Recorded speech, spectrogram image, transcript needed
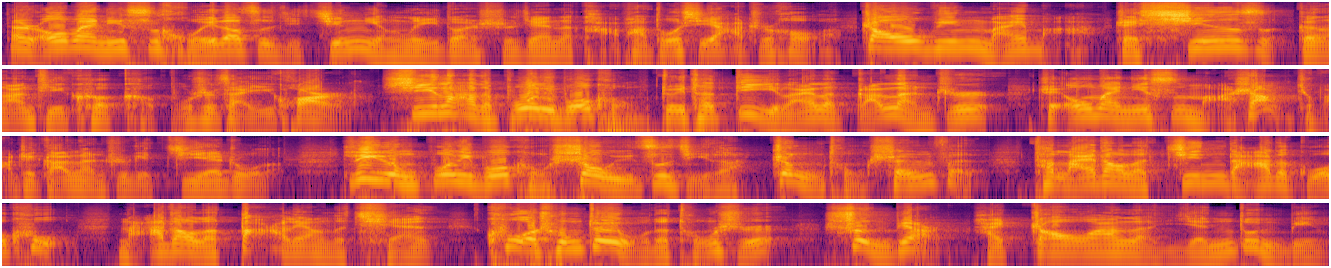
但是欧迈尼斯回到自己经营了一段时间的卡帕多西亚之后，招兵买马，这心思跟安提柯可不是在一块儿的。希腊的波利伯孔对他递来了橄榄枝，这欧迈尼斯马上就把这橄榄枝给接住了，利用波利伯孔授予自己的正统身份，他来到了金达的国库，拿到了大量的钱，扩充队伍的同时。顺便还招安了银盾兵，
